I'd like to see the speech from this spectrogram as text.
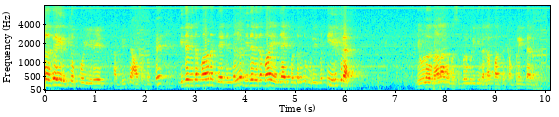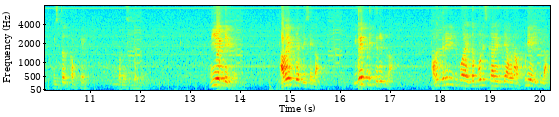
விதவிதமாக இருக்க போகிறேன் அப்படின்னு ஆசைப்பட்டு விதவிதமான தேகங்கள்ல விதவிதமா என்ஜாய் பண்றதுக்கு முடிவு பண்ணி இருக்கிறார். இவ்வளவு நாளா நம்ம சுப்பிரமணிக்கு இதெல்லாம் பார்த்து கம்ப்ளைண்டா இருந்தது. மிஸ்டர் கம்ப்ளைண்ட் நம்ம சுப்பிரமணியம் நீ எப்படி அவன் எப்படி அப்படி செய்யலாம்? இவன் எப்படி திருடலாம். அவன் திருடிட்டு போறான். இந்த போலீஸ்காரன் எப்படி அவனை அப்படி அடிக்கலாம்?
